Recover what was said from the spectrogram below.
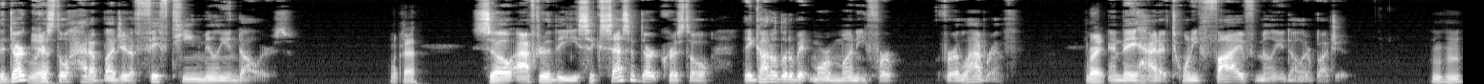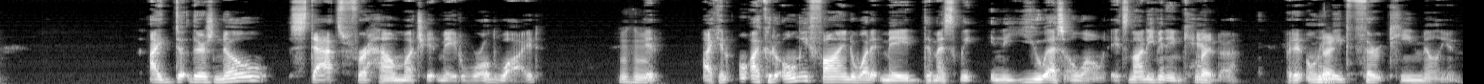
the dark Yeah. crystal had a budget of 15 million dollars okay, so after the success of dark crystal they got a little bit more money for for labyrinth right. and they had a 25 million dollar budget Mm-hmm. i d- there's no stats for how much it made worldwide Mm-hmm. It- i can I could only find what it made domestically in the us alone it's not even in canada but it only Right. made 13 million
